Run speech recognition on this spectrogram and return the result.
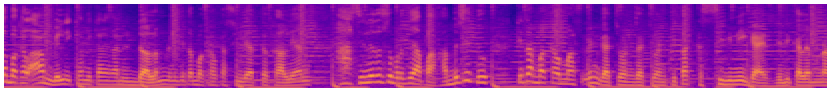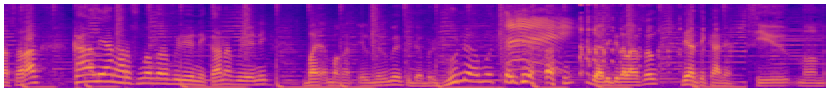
kita bakal ambil ikan-ikan yang ada di dalam dan kita bakal kasih lihat ke kalian hasilnya tuh seperti apa. Habis itu kita bakal masukin gacuan-gacuan kita ke sini guys. Jadi kalian penasaran, kalian harus nonton video ini karena video ini banyak banget ilmu-ilmu yang tidak berguna buat kalian. Jadi kita langsung lihat ikannya. Few moments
